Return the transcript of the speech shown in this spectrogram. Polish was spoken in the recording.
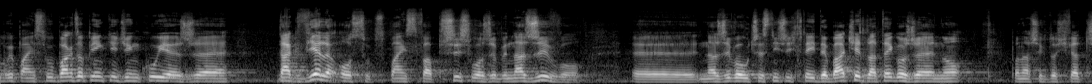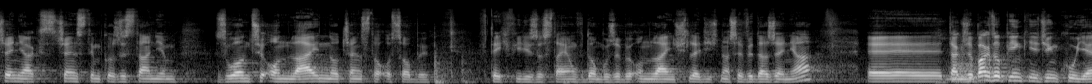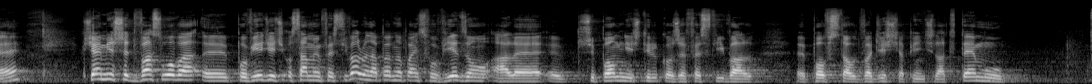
dobry Państwu. Bardzo pięknie dziękuję, że tak wiele osób z Państwa przyszło, żeby na żywo, e, na żywo uczestniczyć w tej debacie, dlatego że no, po naszych doświadczeniach z częstym korzystaniem z łączy online, no często osoby w tej chwili zostają w domu, żeby online śledzić nasze wydarzenia. E, także bardzo pięknie dziękuję. Chciałem jeszcze dwa słowa e, powiedzieć o samym festiwalu. Na pewno Państwo wiedzą, ale przypomnieć tylko, że festiwal powstał 25 lat temu.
